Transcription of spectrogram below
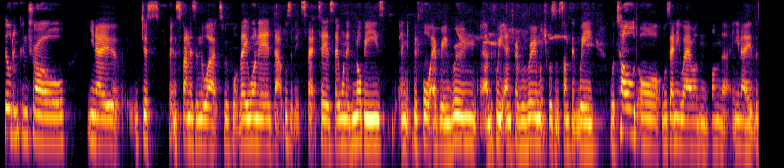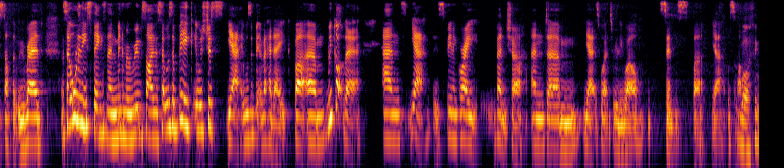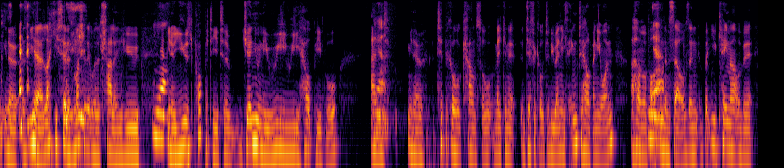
building control, you know, just putting spanners in the works with what they wanted. That wasn't expected. So they wanted lobbies and before every room and before you enter every room, which wasn't something we were told or was anywhere on on the you know the stuff that we read. And so all of these things, then minimum room sizes. So it was a big. It was just yeah, it was a bit of a headache, but um, we got there. And yeah, it's been a great venture, and um, yeah, it's worked really well since. But yeah, it was Well, I think you know, as, yeah, like you said, as much as it was a challenge, you yeah. you know used property to genuinely, really, really help people, and Yeah. you know, typical council making it difficult to do anything to help anyone um, apart Yeah. from themselves, and but you came out of it,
